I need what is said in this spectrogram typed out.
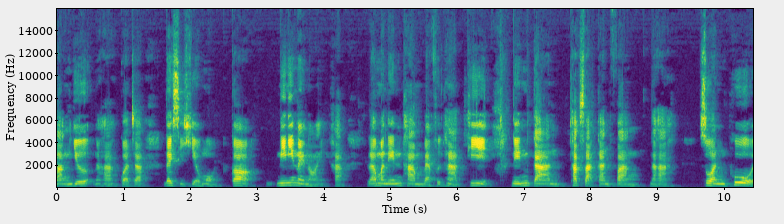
ลังเยอะนะคะ กว่าจะได้สีเขียวหมด ก็นิดๆหน่อยๆค่ะ แล้วมาเน้นทำแบบฝึกหัดที่เน้นการทักษะการฟังนะคะ ส่วนพูด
